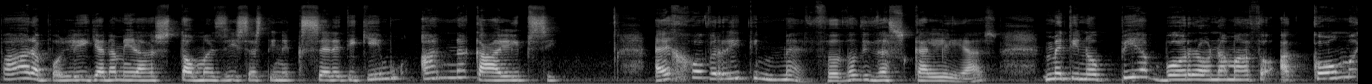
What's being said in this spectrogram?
πάρα πολύ για να μοιραστώ μαζί σας την εξαιρετική μου ανακάλυψη. Έχω βρει τη μέθοδο διδασκαλίας με την οποία μπορώ να μάθω ακόμα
